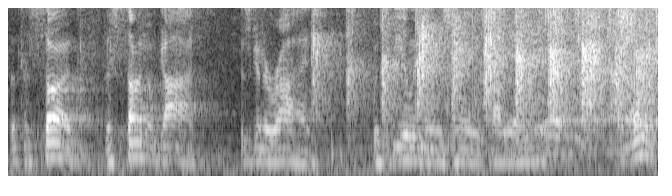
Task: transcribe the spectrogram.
that the Son, the Son of God, is going to rise with healing in his. Hallelujah. I know it.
